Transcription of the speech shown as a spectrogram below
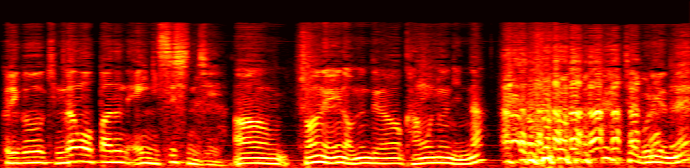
그리고 김강호 오빠는 애인 있으신지. 아, 저는 애인 없는데요. 강호는 있나? 잘 모르겠네.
